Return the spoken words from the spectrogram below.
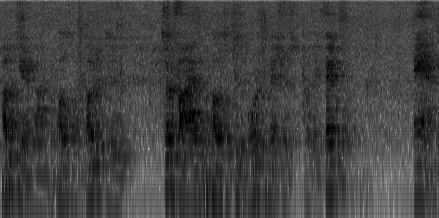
public hearing on a proposal and voted to certify the proposal to the Board of Commissioners with a favorable. And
